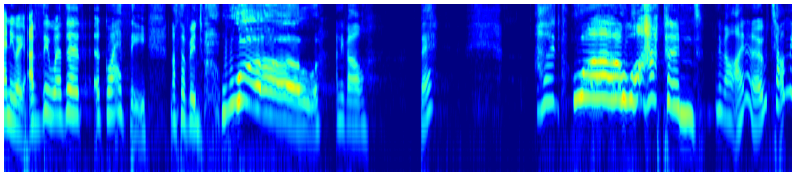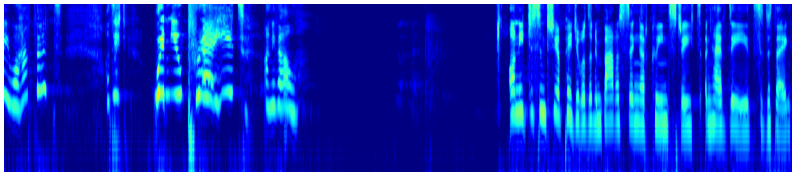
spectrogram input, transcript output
Anyway, ar ddiwedd y, y gweddi, nath o fynd, wow! A ni fel, be? A oedd, wow, what happened? A ni fel, I don't know, tell me what happened. A oedd, when you prayed? A ni fel, o'n i jyst yn trio peidio bod yn embarrassing ar Queen Street yng Nghaerdydd, sort of thing.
